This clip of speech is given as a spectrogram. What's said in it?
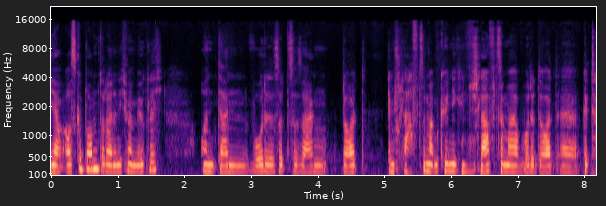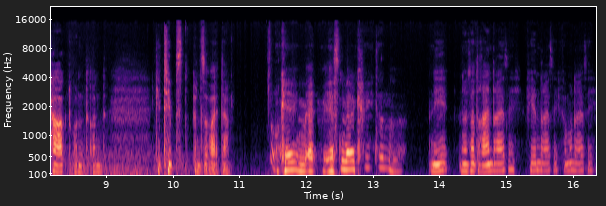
ja, ausgebombt oder nicht mehr möglich. Und dann wurde sozusagen dort im Schlafzimmer, im königlichen Schlafzimmer, wurde dort äh, getagt und, und getipst und so weiter. Okay, im Er- Ersten Weltkrieg dann? Oder? Nee, 1933, 34, 35.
